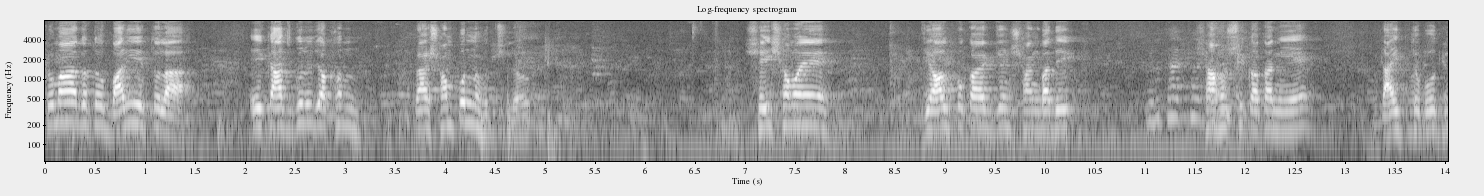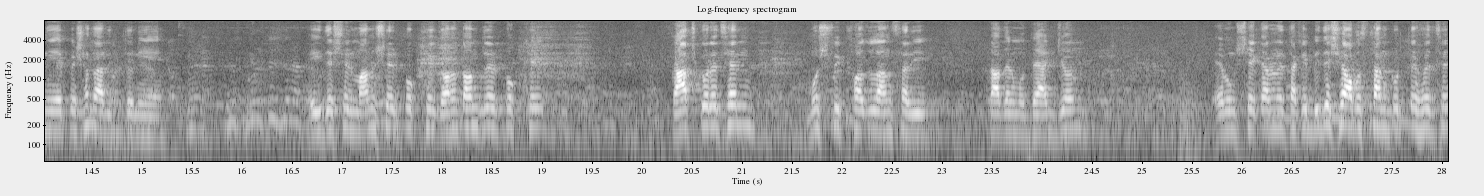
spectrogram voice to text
ক্রমাগত বাড়িয়ে তোলা এই কাজগুলো যখন প্রায় সম্পন্ন হচ্ছিল, সেই সময়ে যে অল্প কয়েকজন সাংবাদিক সাহসিকতা নিয়ে, দায়িত্ববোধ নিয়ে, পেশাদারিত্ব নিয়ে এই দেশের মানুষের পক্ষে, গণতন্ত্রের পক্ষে কাজ করেছেন মুশফিক ফজল আনসারি, তাদের মধ্যে একজন এবং সে কারণে তাকে বিদেশে অবস্থান করতে হয়েছে।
